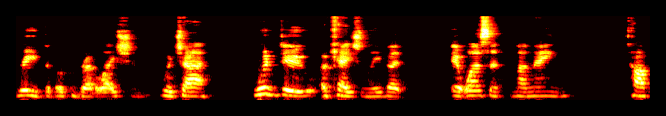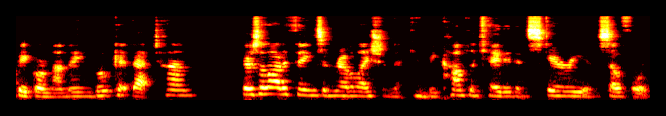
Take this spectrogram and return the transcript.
read the book of Revelation, which I would do occasionally, but it wasn't my main topic or my main book at that time. There's a lot of things in Revelation that can be complicated and scary and so forth.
